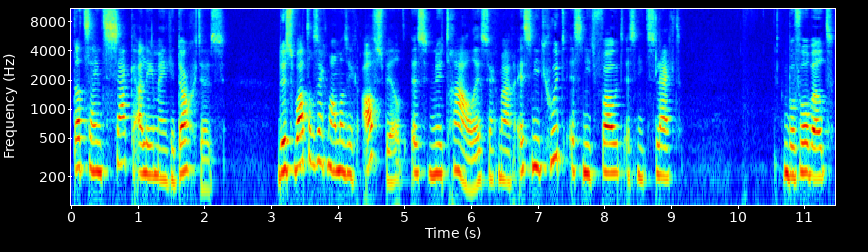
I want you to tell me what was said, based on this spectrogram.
dat zijn sec alleen mijn gedachten. Dus wat er zeg maar allemaal zich afspeelt, is neutraal, is zeg maar, is niet goed, is niet fout, is niet slecht. Bijvoorbeeld,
